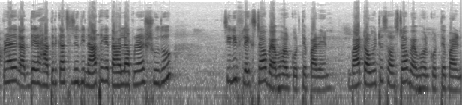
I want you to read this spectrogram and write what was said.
আপনাদের হাতের কাছে যদি না থাকে, তাহলে আপনারা শুধু চিলি ফ্লেক্সটাও ব্যবহার করতে পারেন বা টমেটো সসটাও ব্যবহার করতে পারেন।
